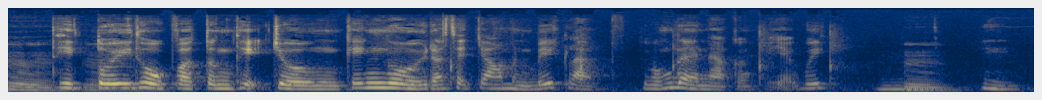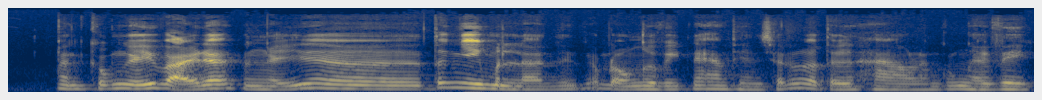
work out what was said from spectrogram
Ừ, thì tùy thuộc vào từng thị trường cái người đó sẽ cho mình biết là vấn đề nào cần phải giải quyết. Ừ. mình cũng nghĩ vậy đó mình nghĩ ờ, tất nhiên mình là cấp độ người Việt Nam thì mình sẽ rất là tự hào làm công nghệ Việt.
